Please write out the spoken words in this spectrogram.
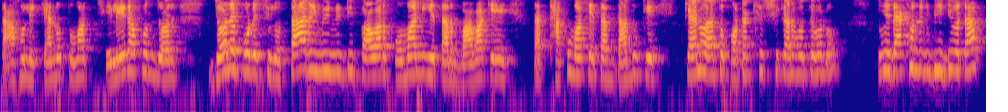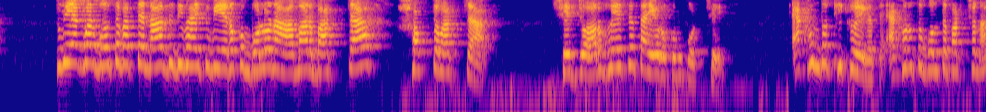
তাহলে কেন তোমার ছেলে যখন জ্বর, জ্বরে পড়েছিল, তার ইমিউনিটি পাওয়ার কমা নিয়ে তার বাবাকে, তার ঠাকুমাকে, তার দাদুকে কেন এত কটাক্ষের শিকার হতে হলো? তুমি দেখো ভিডিওটা। তুমি একবার বলতে পারতে, না দিদি ভাই তুমি এরকম বলো না, আমার বাচ্চা শক্ত বাচ্চা। সে জ্বর হয়েছে, তাই ওরকম করছে। এখন তো ঠিক হয়ে গেছে এখনও তো বলতে পারছ না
